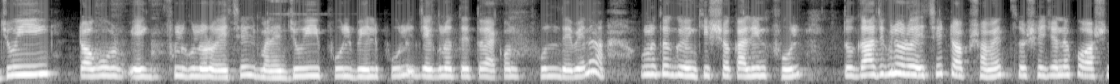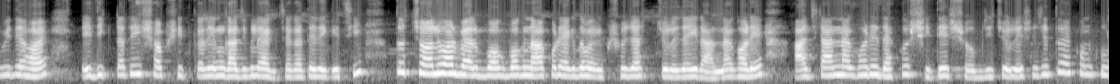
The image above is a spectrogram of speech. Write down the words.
জুঁই টগর এই ফুলগুলো রয়েছে মানে জুঁই ফুল, বেল ফুল, যেগুলোতে তো এখন ফুল দেবে না ওগুলো তো গ্রীষ্মকালীন ফুল। তো গাছগুলো রয়েছে টব সমেত, তো সেই জন্য খুব অসুবিধে হয়। এই দিকটাতেই সব শীতকালীন গাছগুলো এক জায়গাতে রেখেছি। তো চলো আর বক বক না করে একদম সোজা চলে যাই রান্নাঘরে। আজ রান্নাঘরে দেখো শীতের সবজি চলে এসেছে, তো এখন খুব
